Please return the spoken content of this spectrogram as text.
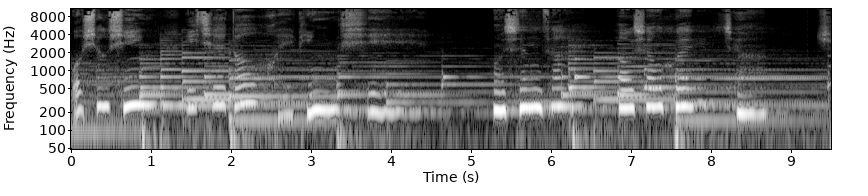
我相信一切都会平息。我现在好想回家去。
